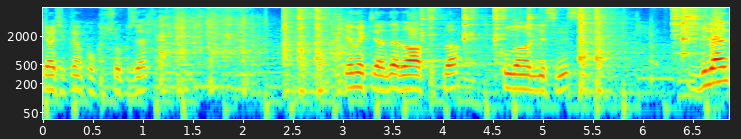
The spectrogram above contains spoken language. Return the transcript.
gerçekten kokusu çok güzel. Yemeklerde rahatlıkla kullanabilirsiniz. Blend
